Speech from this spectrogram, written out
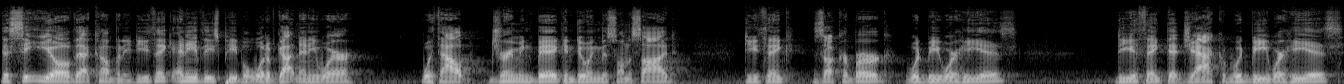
the CEO of that company, do you think any of these people would have gotten anywhere without dreaming big and doing this on the side? Do you think Zuckerberg would be where he is? Do you think that Jack would be where he is?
